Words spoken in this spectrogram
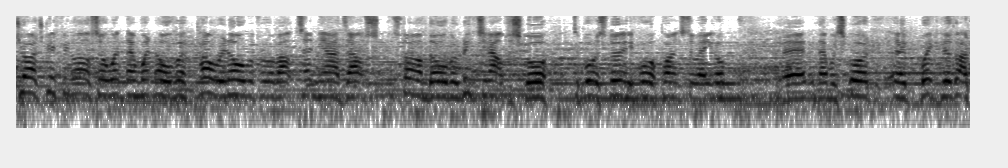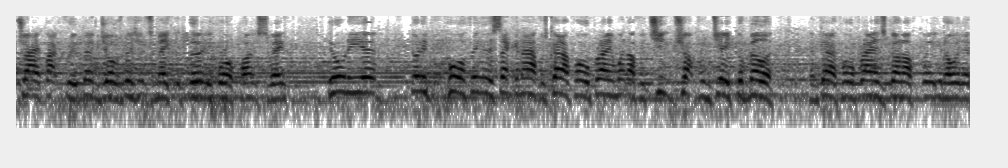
George Griffin also went then went over, powering over from about 10 yards out, stormed over, reaching out to score to put us 34 points to 8 up. Uh, and then we scored, uh, Wakefield got a try back through Ben Jones Bishop to make it 34 points to 8. The only, uh, the only poor thing in the second half was Gareth O'Brien went off a cheap shot from Jacob Miller and Gareth O'Brien's gone off, uh, you know, with a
